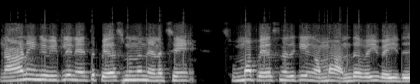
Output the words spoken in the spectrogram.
நானும் எங்க வீட்லயே நேத்து பேசணும்னு நினைச்சேன். சும்மா பேசுனதுக்கு எங்க அம்மா அந்த வை வையுது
